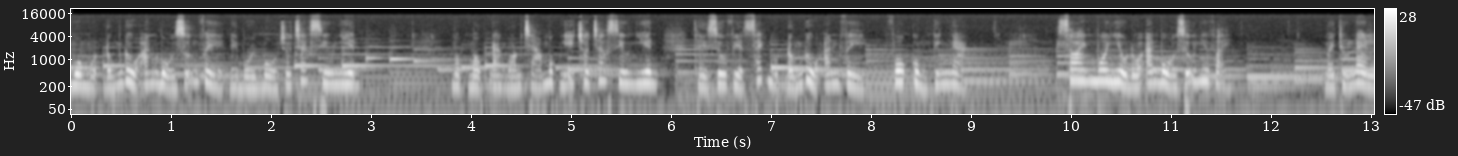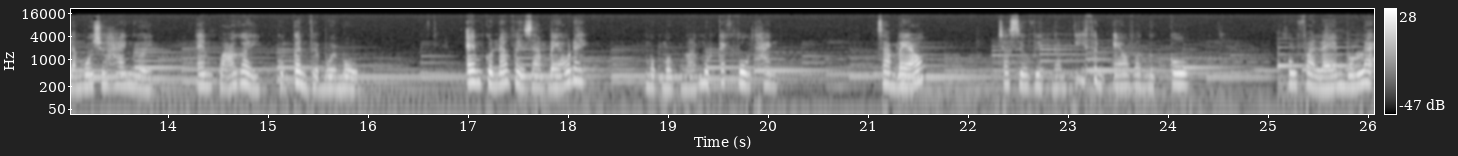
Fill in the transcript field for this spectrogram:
Mua một đống đồ ăn bổ dưỡng về để bồi bổ cho chắc siêu nhiên. Mộc Mộc đang bón cháo mộc nhĩ cho chắc siêu nhiên, Thấy siêu Việt xách một đống đồ ăn về, Vô cùng kinh ngạc. Sao anh mua nhiều đồ ăn bổ dưỡng như vậy? Mấy thứ này là mua cho hai người, Em quá gầy, cũng cần phải bồi bổ. Em còn đang phải giảm béo đây, Mộc Mộc nói một cách vô thanh. Giảm béo? Cha siêu Việt ngắm kỹ phần eo và ngực cô không phải là em muốn loại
